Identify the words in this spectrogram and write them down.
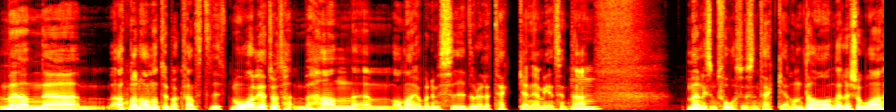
Men eh, att man har någon typ av kvantitativt mål. Jag tror att han- eh, om han jobbade med sidor eller tecken, jag minns inte. Men liksom 2000 tecken om dagen eller så. Eh,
